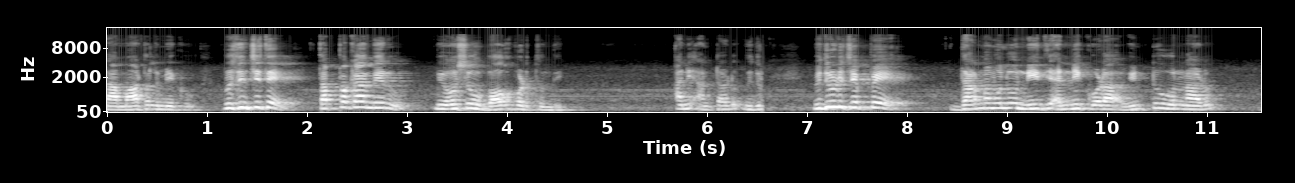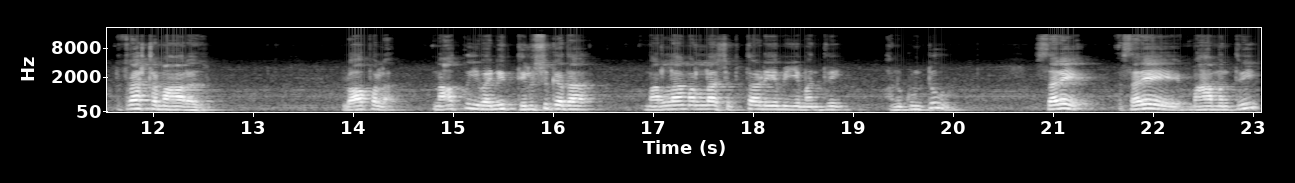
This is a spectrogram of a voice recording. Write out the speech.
నా మాటలు మీకు రుచించితే తప్పక మీరు మీ వంశం బాగుపడుతుంది అని అంటాడు విదురు విదురుడు చెప్పే ధర్మములు నీతి అన్నీ కూడా వింటూ ఉన్నాడు ధృతరాష్ట్ర మహారాజు. లోపల నాకు ఇవన్నీ తెలుసు కదా. మరలా మరలా చెప్తాడేమి ఈ మంత్రి? అనుకుంటూ సరే సరే మహామంత్రి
